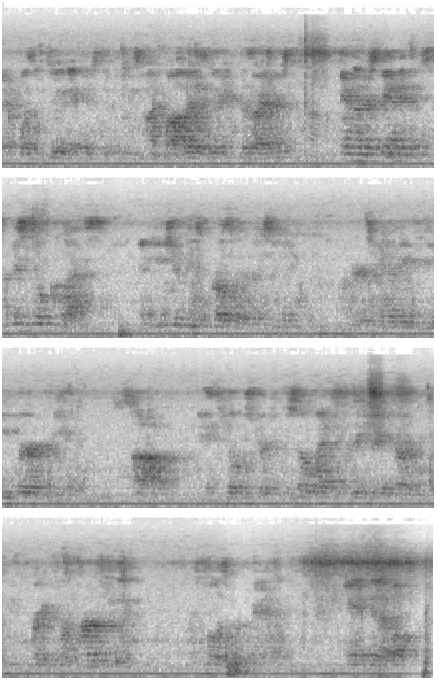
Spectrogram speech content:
I wasn't doing it just to please my father, was doing it because I understood, and understanding the Sunday school class, and each of these sitting under Tammy, Weaver, and, um, and Children's Church, we so much appreciate her, and pray for her as well as her family. And, uh,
